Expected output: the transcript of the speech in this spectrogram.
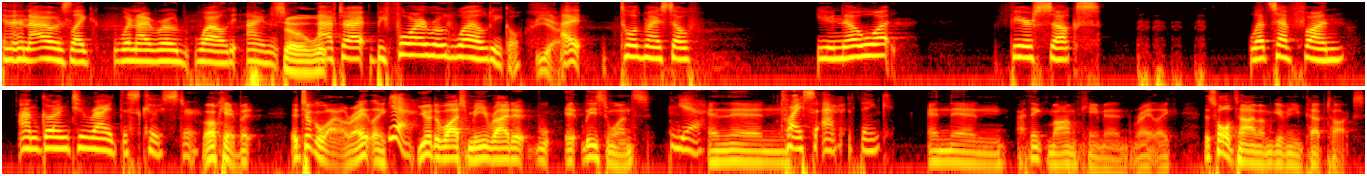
And then I was like, when I rode Wild, I So after I before I rode Wild Eagle, Yeah. I told myself, you know what? Fear sucks. Let's have fun. I'm going to ride this coaster. Okay, but it took a while, right? Like, Yeah. you had to watch me ride it w- at least once, Yeah, and then twice I think. and then I think mom came in, right? Like this whole time, I'm giving you pep talks,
